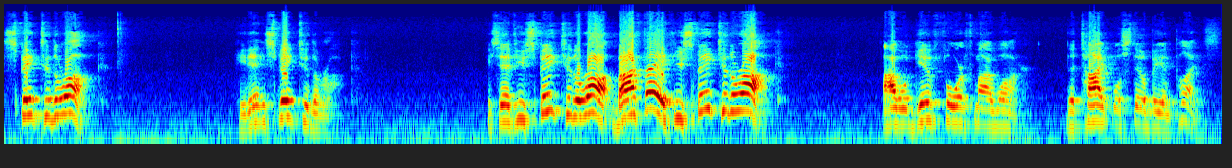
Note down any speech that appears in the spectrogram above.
Speak to the rock. He didn't speak to the rock. He said, If you speak to the rock, by faith, you speak to the rock, I will give forth my water. The type will still be in place.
